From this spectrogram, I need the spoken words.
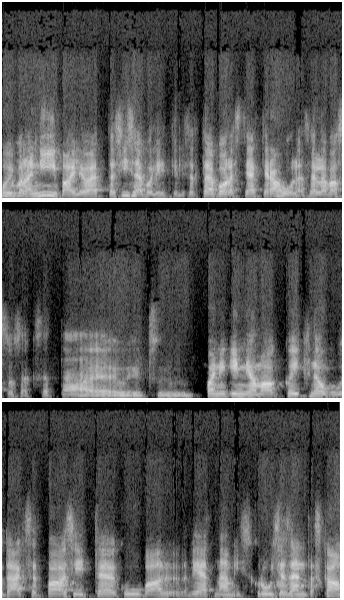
võib-olla nii palju, et ta sisepoliitiliselt tõepoolest jäeti rahule selle vastuseks, et ta äh, pani kinni oma kõik nõukogudeaegsed baasid Kuubal, Vietnamis, Gruusias endas ka.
